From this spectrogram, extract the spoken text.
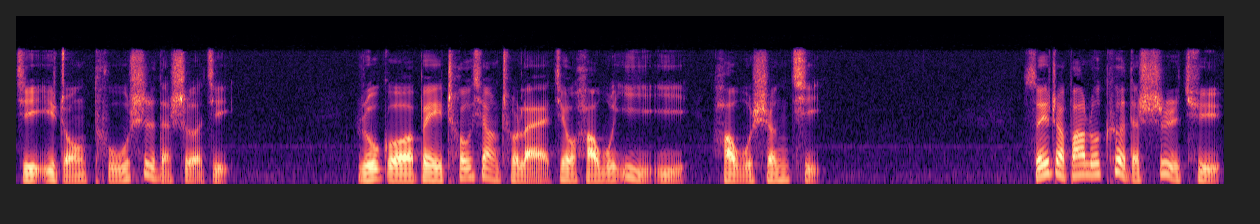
即一种图式的设计。如果被抽象出来，就毫无意义，毫无生气。随着巴洛克的逝去，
